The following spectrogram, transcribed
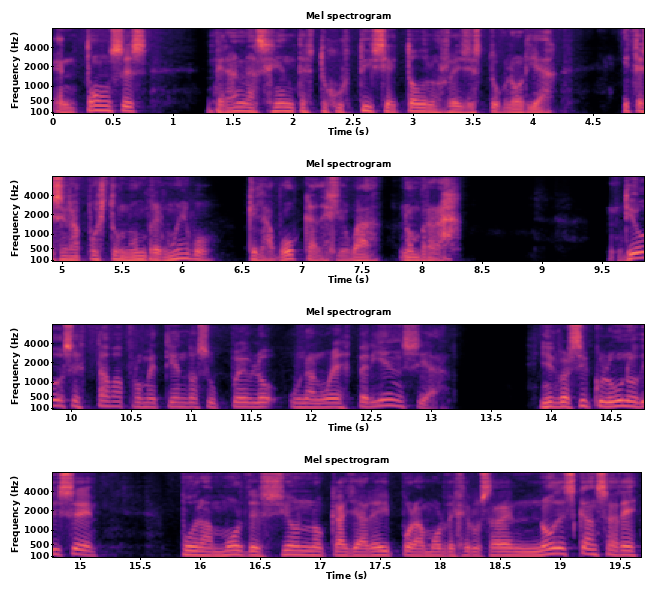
entonces verán las gentes tu justicia y todos los reyes tu gloria, y te será puesto un nombre nuevo que la boca de Jehová nombrará. Dios estaba prometiendo a su pueblo una nueva experiencia. Y el versículo 1 dice, por amor de Sión no callaré y por amor de Jerusalén no descansaré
